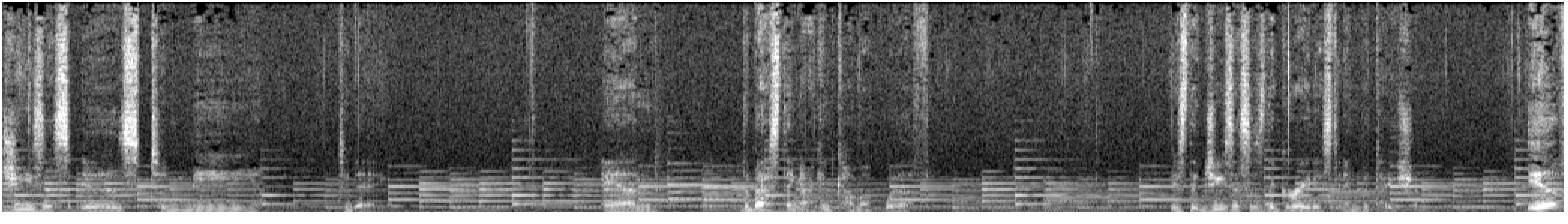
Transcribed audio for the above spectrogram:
Jesus is to me today. And the best thing I can come up with is that Jesus is the greatest invitation. If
